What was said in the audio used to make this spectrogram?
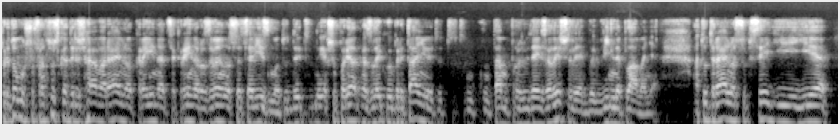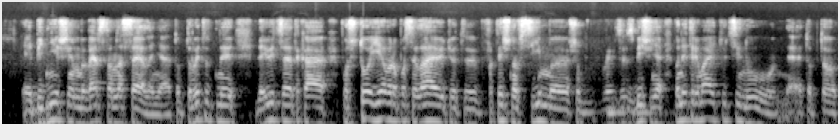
При тому, що французька держава реально країна це країна розвиненого соціалізму. Тут, якщо порядка з Великою Британією, то там про людей залишили якби вільне плавання. А тут реально субсидії є. Е, біднішим верствам населення. Тобто, ви тут не даються така по 100 євро посилають, от е, фактично всім, е, щоб збільшення. Вони тримають ту ціну, тобто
